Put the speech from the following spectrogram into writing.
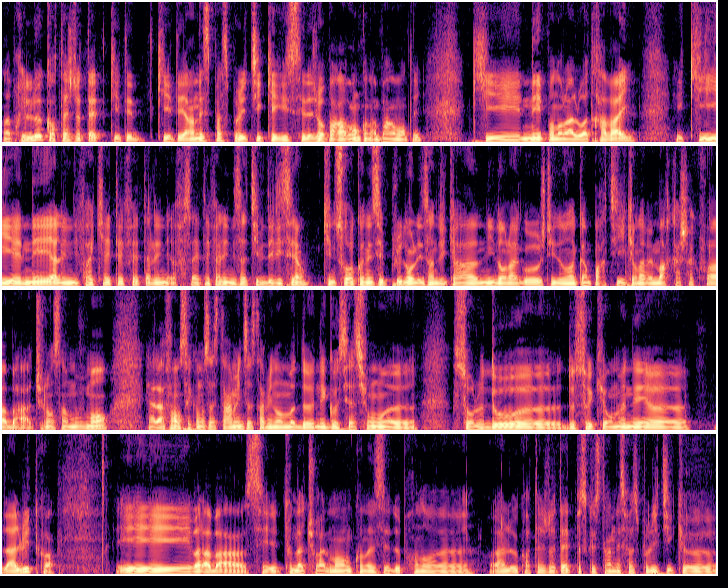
On a pris le cortège de tête qui était qui était un espace politique qui existait déjà auparavant qu'on n'a pas inventé, qui est né pendant la loi travail et qui est né à enfin, qui a été fait à ça a été fait à l'initiative des lycéens qui ne se reconnaissaient plus dans les syndicats ni dans la gauche ni dans aucun parti qui en avait marre qu'à chaque fois bah tu lances un mouvement et à la fin on sait comment ça se termine. Ça se termine en mode négociation euh, sur le dos euh, de ceux qui ont mené la lutte quoi et voilà bah c'est tout naturellement qu'on a décidé de prendre euh, voilà, le cortège de tête parce que c'était un espace politique euh,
